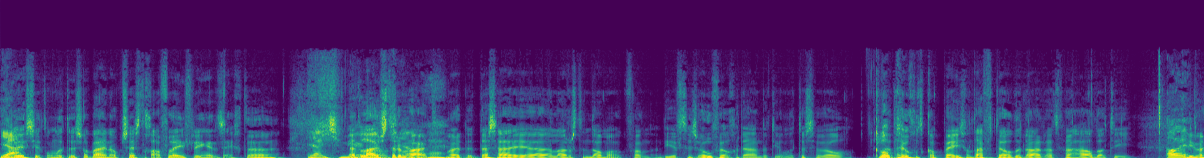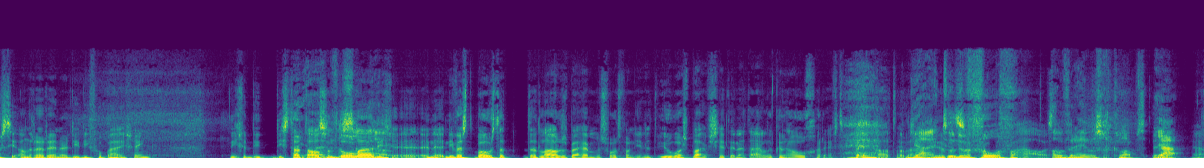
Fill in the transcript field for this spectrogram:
Ja. Je zit ondertussen bijna op 60 afleveringen. Dat is echt eh, Ja, meer het luisteren zelfs, ja. waard. Maar daar zei uh, Laurens ten Damme ook van. Die heeft er zoveel gedaan dat hij ondertussen wel Klopt. dat heel goed kan pacen. Want hij vertelde daar dat verhaal dat hij... Oh ja. Wie was die andere renner die die voorbij ging? Die, die, die startte Ja, als een dolle. Die, nou? en, en die was boos dat, dat Laurens bij hem een soort van in het wiel was blijven zitten. En uiteindelijk een hoger FTP had. Ja, en toen een vol verhaal. was overheen was geklapt. ja. ja.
